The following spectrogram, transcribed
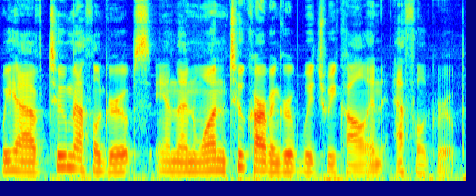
we have two methyl groups and then one two carbon group which we call an ethyl group.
